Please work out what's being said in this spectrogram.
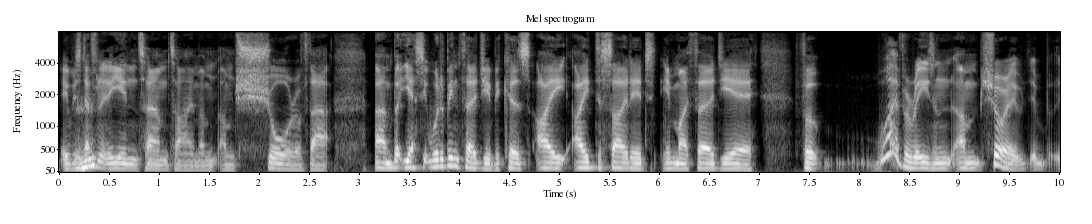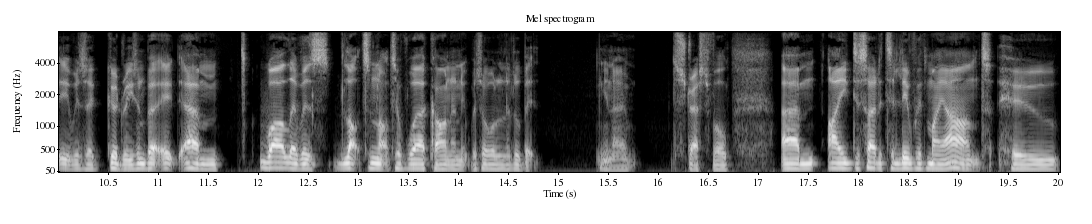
It was definitely in term time. I'm I'm sure of that. Um, but yes, it would have been third year because I I decided in my third year for whatever reason. I'm sure it, it, it was a good reason, but it um while there was lots and lots of work on, and it was all a little bit, you know, stressful, um, I decided to live with my aunt, who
